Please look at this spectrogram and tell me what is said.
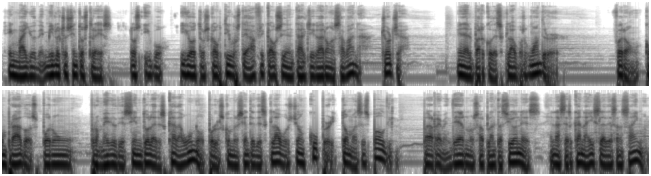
En mayo de 1803, los Ibo y otros cautivos de África Occidental llegaron a Savannah, Georgia, en el barco de esclavos Wanderer. Fueron comprados por un promedio de 100 dólares cada uno por los comerciantes de esclavos John Cooper y Thomas Spalding para revendernos a plantaciones en la cercana isla de San Simon.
